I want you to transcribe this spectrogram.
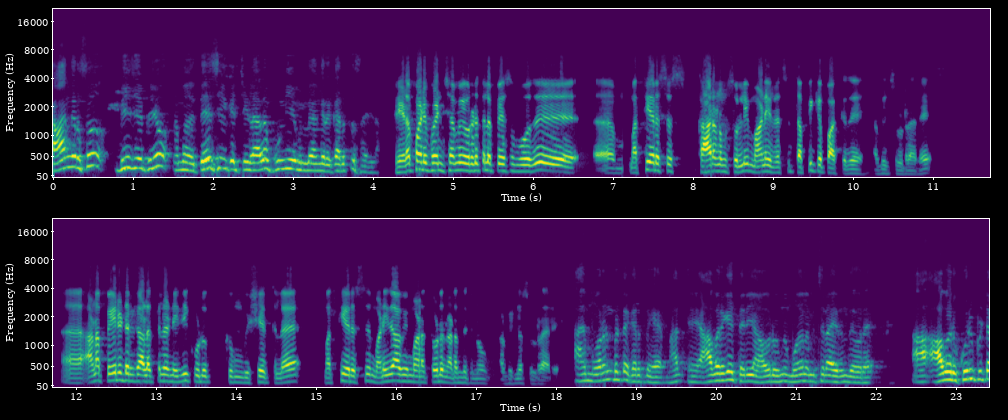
காங்கிரஸும் பிஜேபியும் நம்ம தேசிய கட்சிகளால புண்ணியம் இல்லைங்கிற கருத்து சரிதான். எடப்பாடி பழனிசாமி ஒரு இடத்துல பேசும்போது மத்திய அரசு காரணம் சொல்லி மாநில அரசு தப்பிக்க பாக்குது அப்படின்னு சொல்றாரு. ஆனா பேரிடர் காலத்துல நிதி கொடுக்கும் விஷயத்துல மத்திய அரசு மனிதாபிமானத்தோடு நடந்துக்கணும் அப்படின்னு சொல்றாரு. அது முரண்பட்ட கருத்துங்க. அவருக்கே தெரியும். அவர் வந்து முதலமைச்சரா இருந்தவர். அவர் குறிப்பிட்ட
